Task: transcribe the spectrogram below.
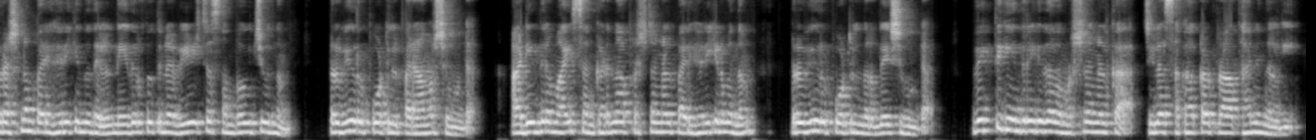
പ്രശ്നം പരിഹരിക്കുന്നതിൽ നേതൃത്വത്തിന് വീഴ്ച സംഭവിച്ചുവെന്നും റിവ്യൂ റിപ്പോർട്ടിൽ പരാമർശമുണ്ട്. അടിയന്തരമായി സംഘടനാ പ്രശ്നങ്ങൾ പരിഹരിക്കണമെന്നും റിവ്യൂ റിപ്പോർട്ടിൽ നിർദ്ദേശമുണ്ട്. വ്യക്തി കേന്ദ്രീകൃത വിമർശനങ്ങൾക്ക് ചില സഖാക്കൾ പ്രാധാന്യം നൽകി.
